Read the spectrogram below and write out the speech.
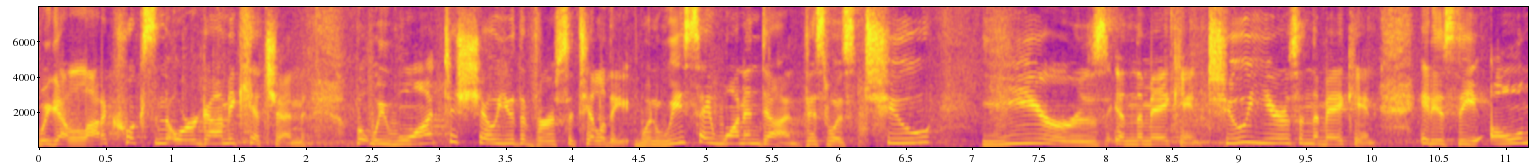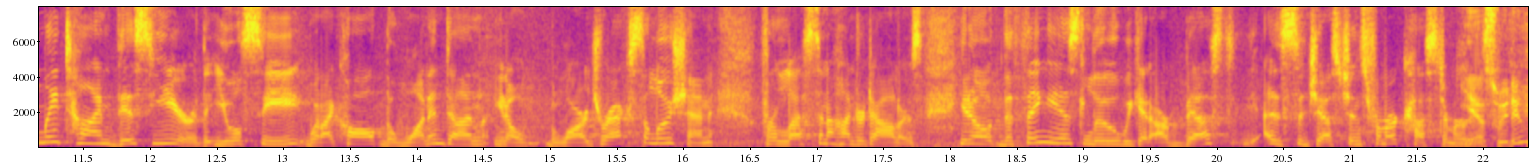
We got a lot of cooks in the origami kitchen, but we want to show you the versatility. When we say one and done, this was two years in the making, two years in the making. It is the only time this year that you will see what I call the one and done, you know, large rack solution for less than $100. You know, the thing is, Lou, we get our best uh, suggestions from our customers. Yes, we do.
